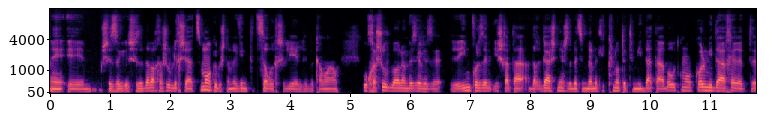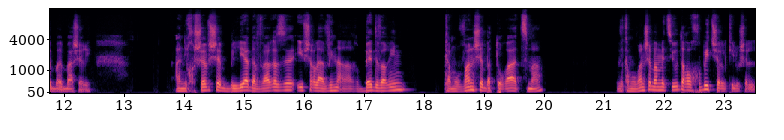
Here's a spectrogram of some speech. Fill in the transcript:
אה, אה, שזה, שזה דבר חשוב לכשעצמו, כאילו שאתה מבין את הצורך של ילד וכמה הוא חשוב בעולם וזה וזה, עם כל זה יש לך את הדרגה השנייה שזה בעצם באמת לקנות את מידת האבהות כמו כל מידה אחרת באשר היא. אני חושב שבלי הדבר הזה אי אפשר להבין הרבה דברים כמובן שבתורה עצמה וכמובן שבמציאות הרוחבית של כאילו של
